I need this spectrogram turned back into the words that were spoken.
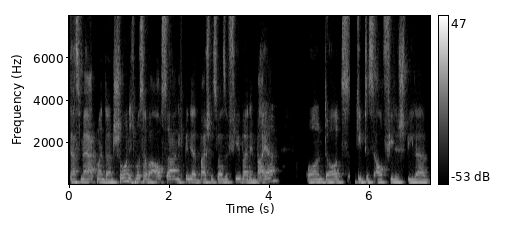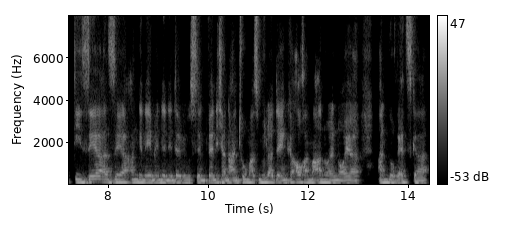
das merkt man dann schon. Ich muss aber auch sagen, ich bin ja beispielsweise viel bei den Bayern und dort gibt es auch viele Spieler, die sehr, sehr angenehm in den Interviews sind. Wenn ich an einen Thomas Müller denke, auch an Manuel Neuer, an Goretzka.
